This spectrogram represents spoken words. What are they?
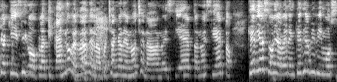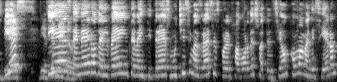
Yo aquí sigo platicando, ¿verdad? De la pachanga de anoche. No, no es cierto, no es cierto. ¿Qué día es hoy? A ver, ¿en qué día vivimos? 10. 10 10 de enero del 2023. Muchísimas gracias por el favor de su atención. ¿Cómo amanecieron?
